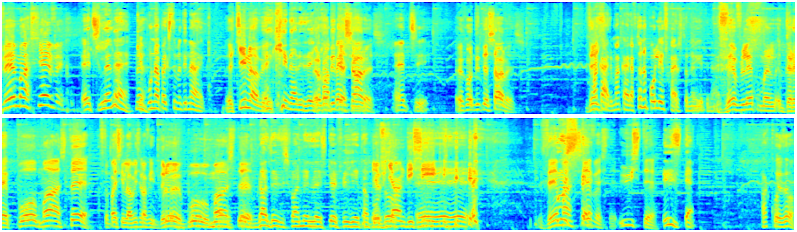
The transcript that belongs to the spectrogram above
Δεν μα σέβεται. Έτσι λένε. Και πού να παίξετε με την ΑΕΚ. Εκεί να δεις. Εκεί να δεις, έχει Έρχονται να οι πέσει. τεσσάρες. Έτσι. Έρχονται οι τεσσάρε. Μακάρι, μακάρι. Αυτό είναι πολύ ευχάριστο νέο για την ΑΕΚ. Δεν βλέπουμε. Ντρεπόμαστε. Αυτό πάει στη λαβή, στη λαβή. Ντρεπόμαστε. Βγάλτε τις φανέλες και φύγετε από εδώ. Ευγιάν Ε, Δεν μας Ούστε. σέβεστε. Είστε. Είστε. Άκου εδώ.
